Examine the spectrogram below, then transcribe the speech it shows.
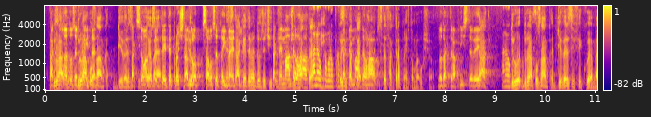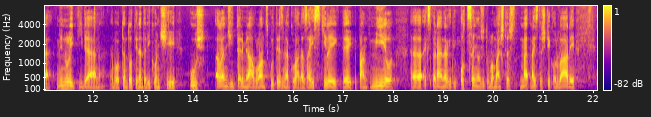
Tak druhá, se na to zeptejte. Druhá poznámka. Tak se na to zeptejte, proč tam bylo, psalo se to i médií. mi do řeči. Tak nemáte lhát. Pane Okamuro, prosím. Tak nemáte lhát. To jste fakt trapný v tomhle už. Jo. No tak trapný jste vy. Tak, dru, druhá poznámka. Diverzifikujeme. Minulý týden, nebo tento týden, který končí, už LNG terminál v Holandsku, který jsme jako vláda zajistili, který pan Míl, expert na energetiku, ocenil, že to byl majstrštyk od vlády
